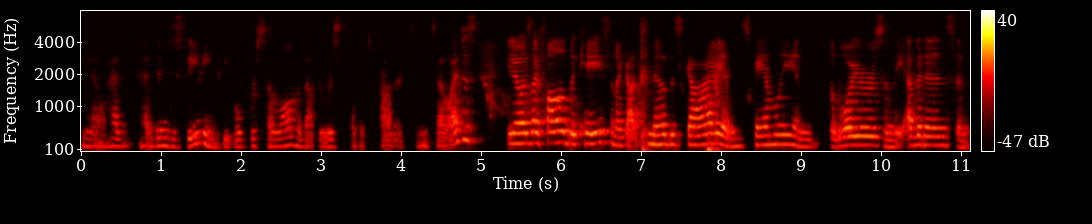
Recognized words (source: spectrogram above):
you know, had had been deceiving people for so long about the risks of its products. And so I just, you know, as I followed the case and I got to know this guy and his family and the lawyers and the evidence and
